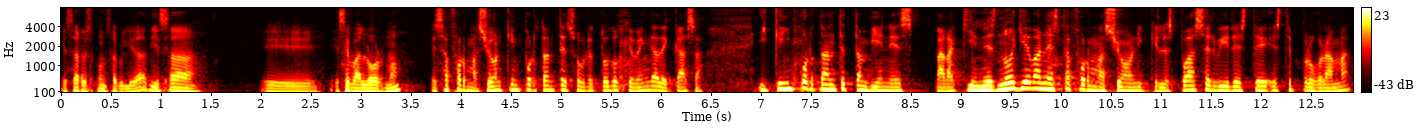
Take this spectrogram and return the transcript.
esa responsabilidad y esa, eh, ese valor, ¿no? Esa formación, qué importante sobre todo que venga de casa y qué importante también es para quienes no llevan esta formación y que les pueda servir este, este programa,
